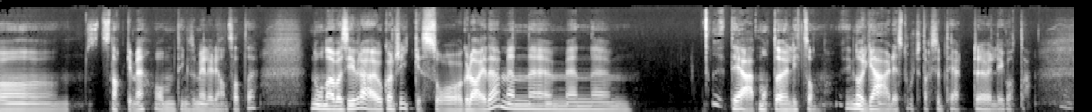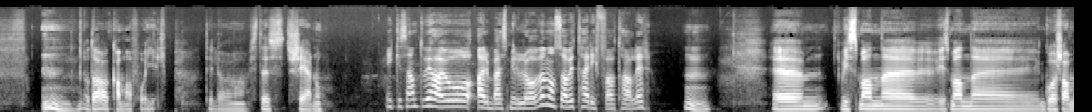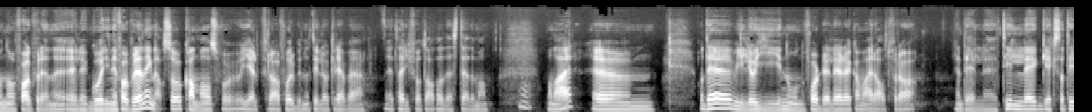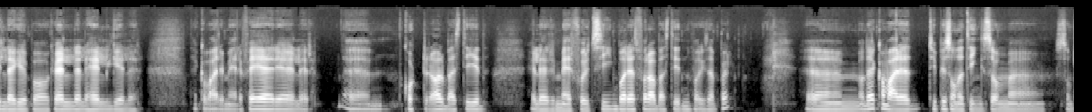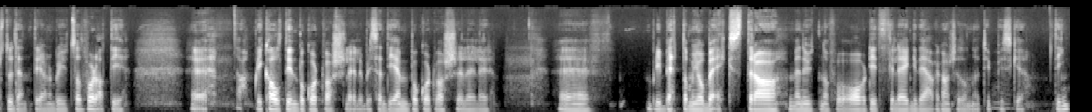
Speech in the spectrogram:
snakke med om ting som gjelder de ansatte. Noen arbeidsgivere er jo kanskje ikke så glad i det, men, men ehm, det er på en måte litt sånn. I Norge er det stort sett akseptert eh, veldig godt, da. Mm. Og da kan man få hjelp til å, hvis det skjer noe. Ikke sant. Vi har jo arbeidsmiljøloven, og så har vi tariffavtaler. Mm. Eh, hvis man, eh, hvis man eh, går sammen og eller går inn i fagforening, da, så kan man også få hjelp fra forbundet til å kreve tariffavtale det stedet man, mm. man er. Ehm, og det vil jo gi noen fordeler. Det kan være alt fra en del tillegg, ekstra tillegg på kveld eller helg, eller det kan være mer ferie, eller eh, kortere arbeidstid eller mer forutsigbarhet for arbeidstiden, f.eks. Um, og det kan være typisk sånne ting som, uh, som studenter gjerne blir utsatt for, da, at de uh, ja, blir kalt inn på kort varsel, eller blir sendt hjem på kort varsel, eller uh, blir bedt om å jobbe ekstra, men uten å få overtidstillegg. Det er vel kanskje sånne typiske ting.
